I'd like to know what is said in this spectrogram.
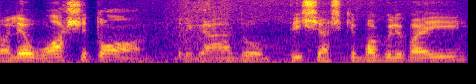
Valeu, Washington. Obrigado. Vixe, acho que o bagulho vai...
